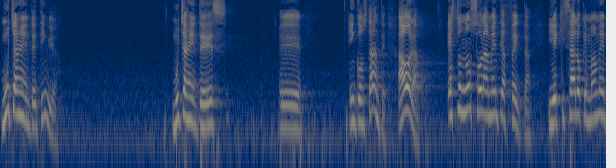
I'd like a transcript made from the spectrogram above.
Mucha gente es tibia. Mucha gente es eh, inconstante. Ahora, esto no solamente afecta, y es quizá lo que más me...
